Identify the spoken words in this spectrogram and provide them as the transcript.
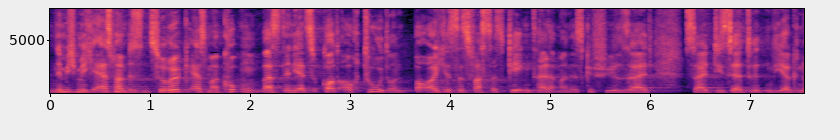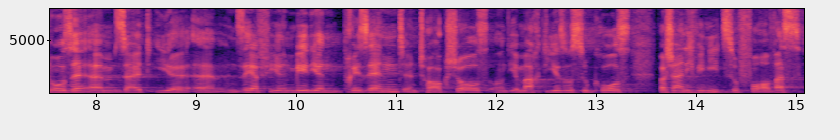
nehme ich mich erstmal ein bisschen zurück, erstmal gucken, was denn jetzt Gott auch tut. Und bei euch ist es fast das Gegenteil, hat man das Gefühl. Seit, seit dieser dritten Diagnose ähm, seid ihr äh, in sehr vielen Medien präsent, in Talkshows und ihr macht Jesus so groß, wahrscheinlich wie nie zuvor. Was,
